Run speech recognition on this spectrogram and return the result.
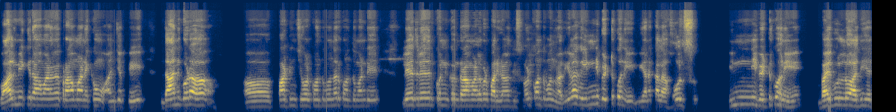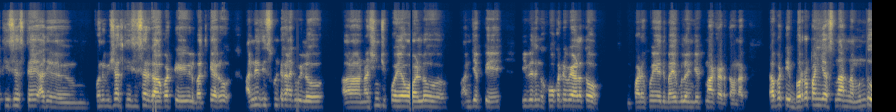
వాల్మీకి రామాయణమే ప్రామాణికం అని చెప్పి దాన్ని కూడా పాటించే వాళ్ళు కొంతమంది ఉన్నారు. కొంతమంది లేదు లేదు కొన్ని కొన్ని డ్రామాలు కూడా పరిగణన తీసుకునే వాళ్ళు కొంతమంది ఉన్నారు. ఇలాగ ఇన్ని పెట్టుకొని వెనకాల హోల్స్ ఇన్ని పెట్టుకొని బైబుల్లో అది తీసేస్తే అది కొన్ని విషయాలు తీసేశారు కాబట్టి వీళ్ళు బతికారు. అన్ని తీసుకుంటే కనుక వీళ్ళు ఆ, నశించిపోయే వాళ్ళు అని చెప్పి ఈ విధంగా కోకటి వేళతో పడిపోయేది బైబిల్ అని చెప్పి మాట్లాడుతూ ఉన్నారు. కాబట్టి బుర్ర పని చేస్తుందా అన్న ముందు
